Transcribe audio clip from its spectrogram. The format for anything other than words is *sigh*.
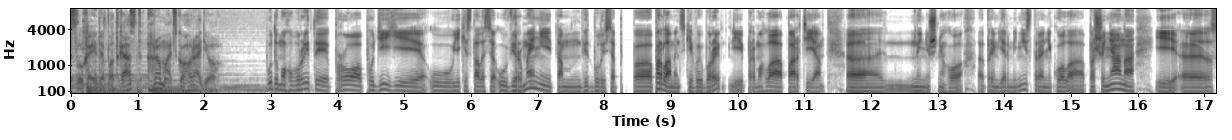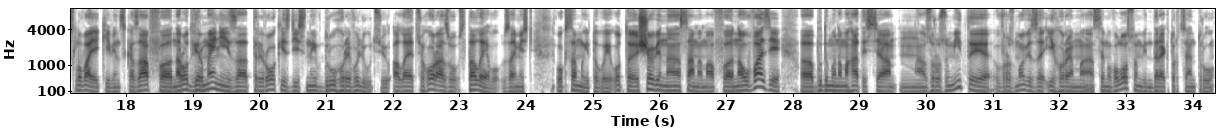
Ви слухаєте подкаст громадського радіо. Будемо говорити про події, у які сталися у Вірменії. Там відбулися парламентські вибори, і перемогла партія е, нинішнього прем'єр-міністра Нікола Пашиняна. І е, слова, які він сказав, народ Вірменії за три роки здійснив другу революцію, але цього разу сталеву замість Оксамитової. От е, що він е, саме мав на увазі, е, будемо намагатися зрозуміти в розмові з Ігорем Семиволодимиром Волосом. Він директор центру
